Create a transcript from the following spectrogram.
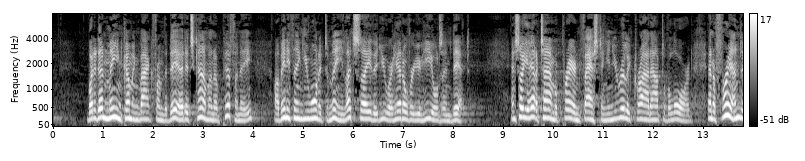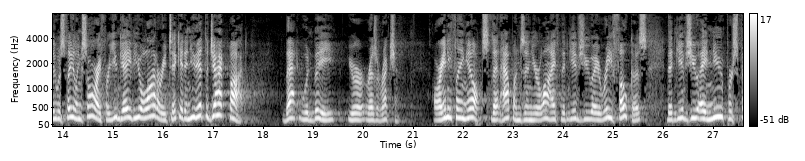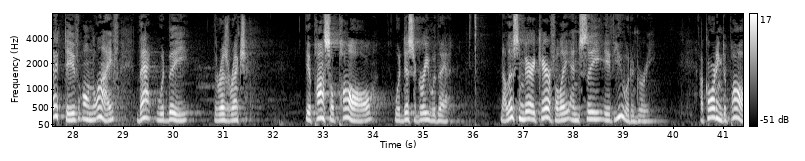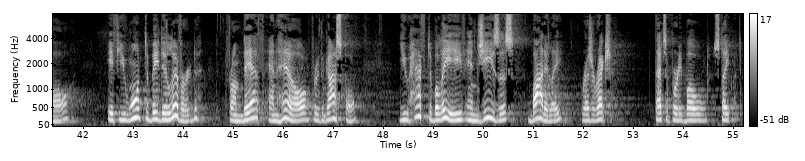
but it doesn't mean coming back from the dead. It's kind of an epiphany of anything you want it to mean. Let's say that you were head over your heels in debt. And so you had a time of prayer and fasting and you really cried out to the Lord. And a friend who was feeling sorry for you gave you a lottery ticket and you hit the jackpot. That would be your resurrection. Or anything else that happens in your life that gives you a refocus, that gives you a new perspective on life, that would be the resurrection. The Apostle Paul would disagree with that. Now, listen very carefully and see if you would agree. According to Paul, if you want to be delivered from death and hell through the gospel, you have to believe in Jesus' bodily resurrection. That's a pretty bold statement.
